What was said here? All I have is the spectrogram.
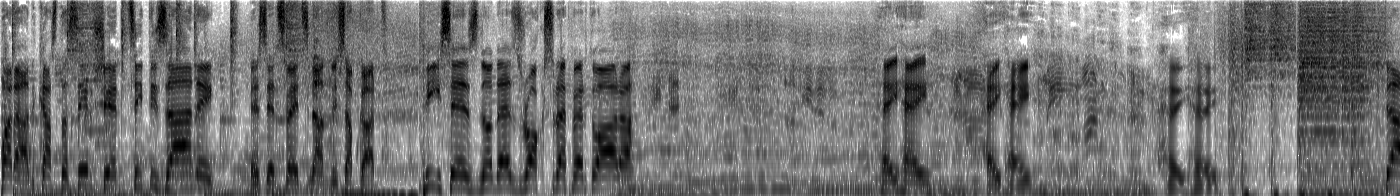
parādi, kas tas ir. Šie ir citi zēni. Esiet sveicināti visapkārt. Pieces no Dead Rocks repertuāra. Hei, hei, hei, hei. hei, hei. Tā.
